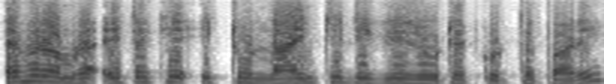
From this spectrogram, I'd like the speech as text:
এবার আমরা এটাকে একটু নাইনটি ডিগ্রি রোটেট করতে পারি।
